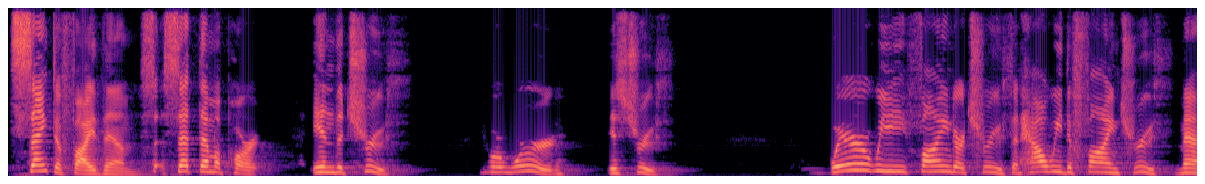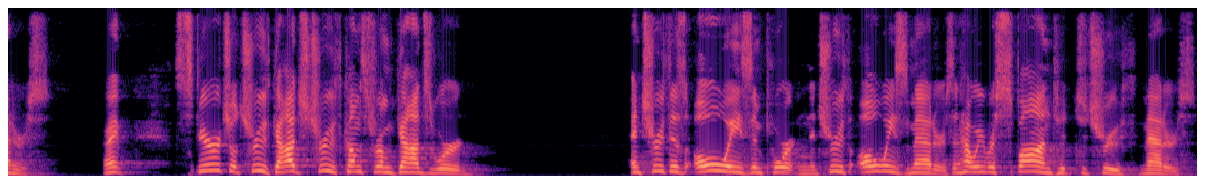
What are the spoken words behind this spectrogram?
Sanctify them, set them apart in the truth. Your word is truth. Where we find our truth and how we define truth matters, right? Spiritual truth, God's truth, comes from God's word. And truth is always important, and truth always matters, and how we respond to, to truth matters.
